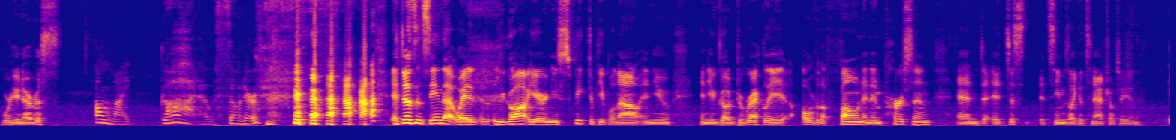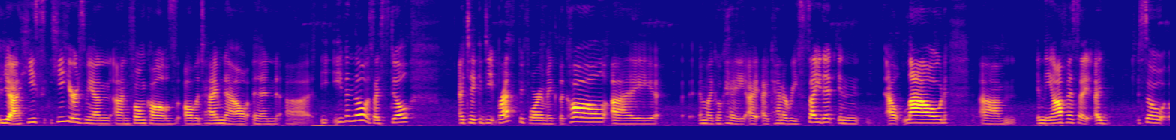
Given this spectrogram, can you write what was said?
Were you nervous? Oh my God, I was so nervous. it doesn't seem that way. You go out here and you speak to people now and you and you go directly over the phone and in person and it just it seems like it's natural to you. Yeah, he's he hears me on on phone calls all the time now and uh, even those I still I take a deep breath before I make the call. I am like, okay, I, I kind of recite it in out loud. Um, in the office, I, I so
